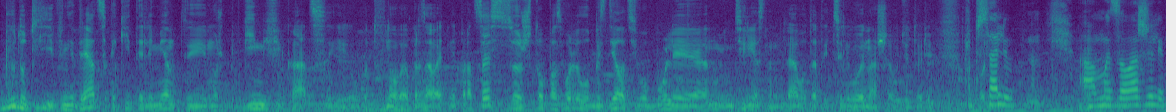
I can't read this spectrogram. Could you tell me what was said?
Будут ли внедряться какие-то элементы, может быть, геймификации вот, в новый образовательный процесс, что позволило бы сделать его более ну, интересным для вот этой целевой нашей аудитории? Абсолютно. А, мы заложили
